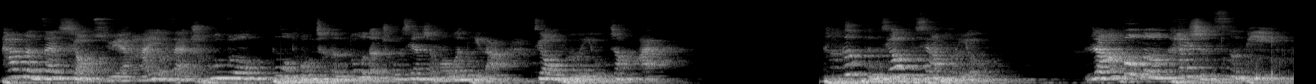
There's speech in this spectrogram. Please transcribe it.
他们在小学还有在初中不同程度的出现什么问题了？交朋友障碍，他根本交不下朋友。然后呢，开始自闭，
